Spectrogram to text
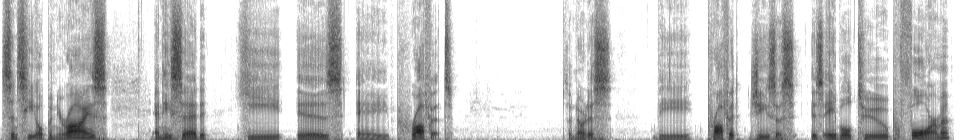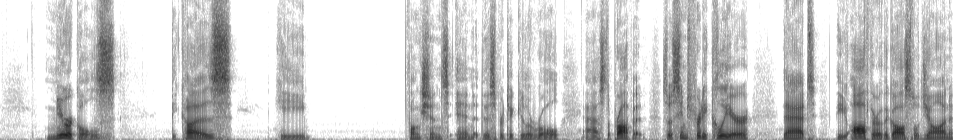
Since he opened your eyes. And he said, He is a prophet. So notice the prophet Jesus is able to perform miracles because he functions in this particular role as the prophet. So it seems pretty clear that the author of the Gospel John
